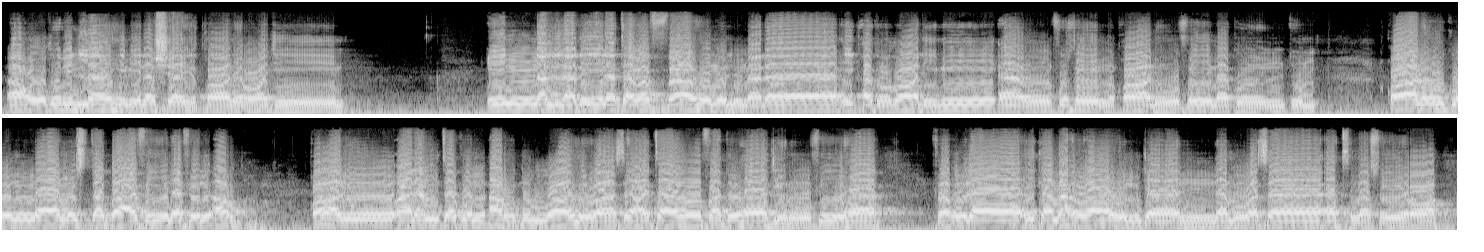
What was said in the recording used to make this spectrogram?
أعوذ بالله من الشيطان الرجيم إن الذين توفاهم الملائكة ظالمي أنفسهم قالوا فيم كنتم؟ قالوا كنا مستضعفين في الأرض. قالوا ألم تكن أرض الله واسعة فتهاجروا فيها؟ فأولئك مأواهم جهنم وساءت مصيرا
